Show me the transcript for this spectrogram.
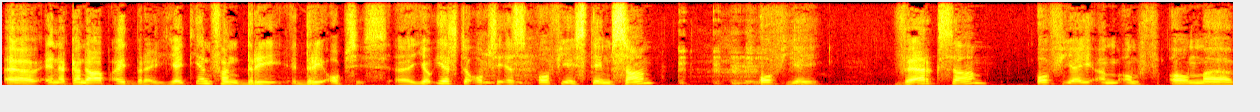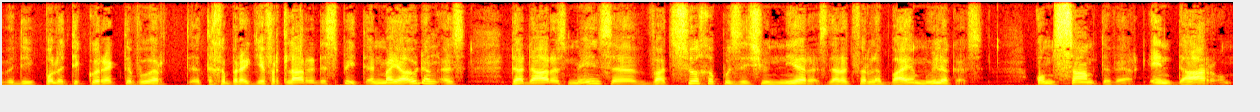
Uh en ek kan daarop uitbrei. Jy het een van 3 3 opsies. Uh jou eerste opsie is of jy stem saam of jy werk saam of jy om om om uh, die politiek korrekte woord uh, te gebruik jy verklaar dit dispuut en my houding is dat daar is mense wat so geposisioneer is dat dit vir hulle baie moeilik is om saam te werk en daarom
